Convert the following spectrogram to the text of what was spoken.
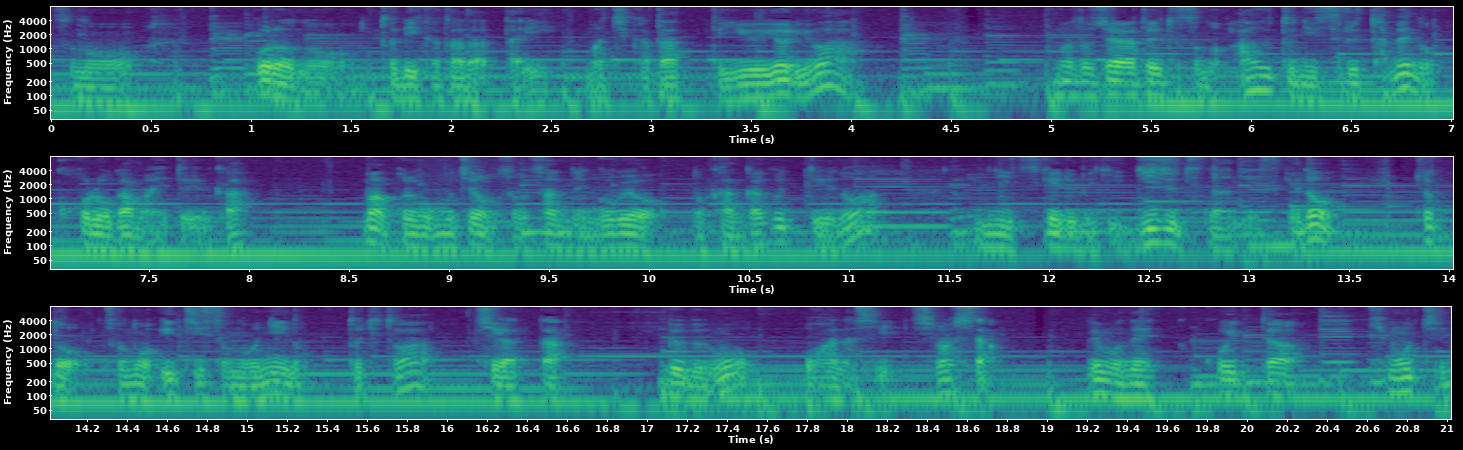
そのゴロの取り方だったり待ち方っていうよりは、まあ、どちらかというとそのアウトにするための心構えというかまあこれももちろんその3.5秒の感覚っていうのは身につけるべき技術なんですけどちょっとその1その2の時とは違った部分をお話ししました。でもねこういった気持ち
